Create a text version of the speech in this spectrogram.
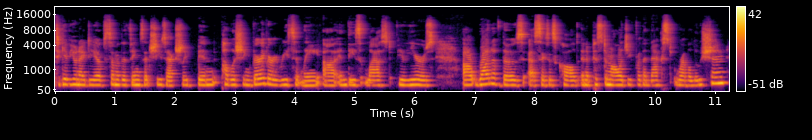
to give you an idea of some of the things that she's actually been publishing very, very recently uh, in these last few years. Uh, one of those essays is called An Epistemology for the Next Revolution,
